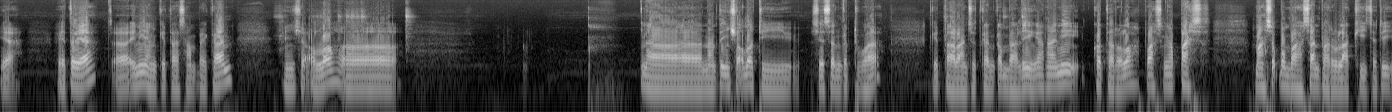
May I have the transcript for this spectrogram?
Ya, itu ya. Uh, ini yang kita sampaikan. Insya Allah. Uh, nah nanti insya Allah di season kedua kita lanjutkan kembali karena ini kodarullah pas ngepas masuk pembahasan baru lagi jadi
